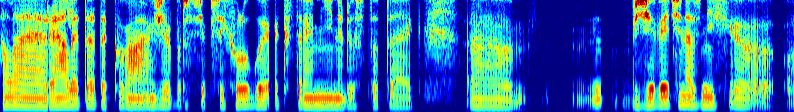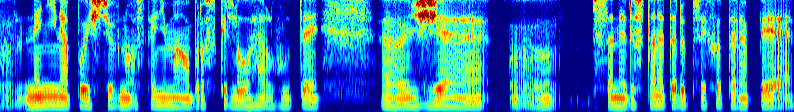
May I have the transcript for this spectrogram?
ale realita je taková, že prostě psychologu je extrémní nedostatek, e, že většina z nich eh, není na pojišťovnu a stejně má obrovsky dlouhé lhuty, eh, že eh, se nedostanete do psychoterapie,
